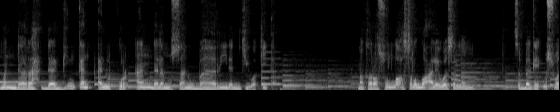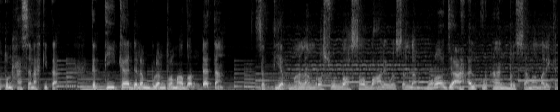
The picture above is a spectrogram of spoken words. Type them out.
mendarah dagingkan Al-Quran dalam sanubari dan jiwa kita. Maka Rasulullah Sallallahu Alaihi Wasallam sebagai uswatun hasanah kita ketika dalam bulan Ramadan datang setiap malam Rasulullah sallallahu alaihi wasallam murajaah Al-Qur'an bersama malaikat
